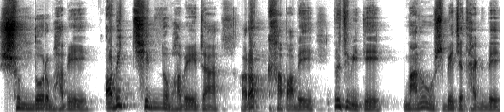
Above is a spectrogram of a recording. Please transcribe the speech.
সুন্দরভাবে, অবিচ্ছিন্নভাবে এটা রক্ষা পাবে। পৃথিবীতে মানুষ বেঁচে থাকবে,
